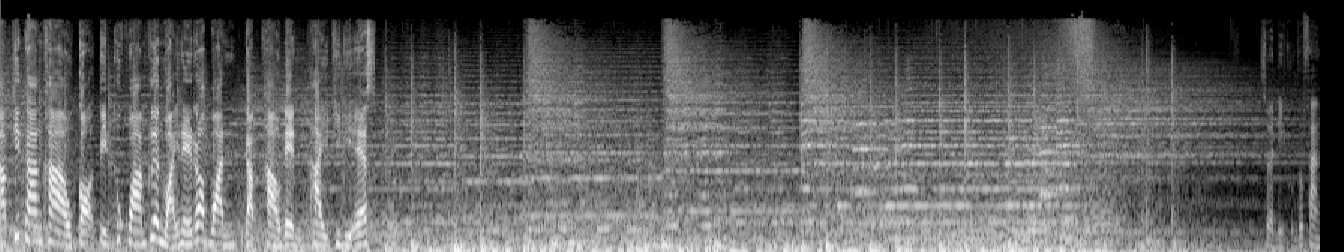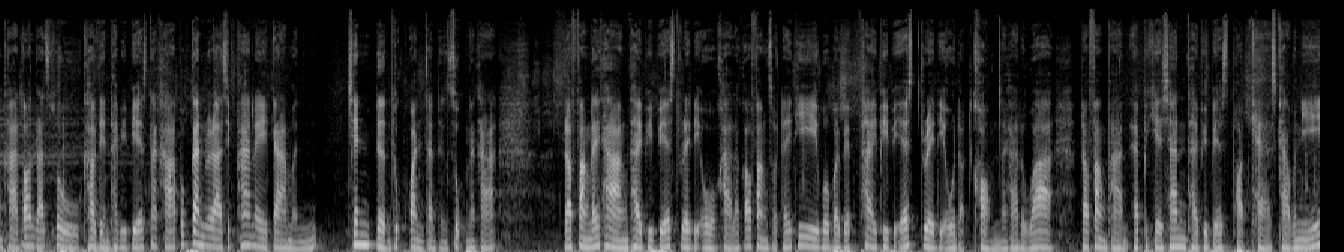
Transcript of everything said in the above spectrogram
จับทิศทางข่าวเกาะติดทุกความเคลื่อนไหวในรอบวันกับข่าวเด่นไทย PBS สวัสดีคุณผู้ฟังค่ะ ต้อนรับสู่ข่าวเด่นไทย PBS นะคะ พบกันเวลา 15นาฬิกาเหมือนเช่นเดิมทุกวันจันทร์ถึงศุกร์นะคะ รับฟังได้ทางไทย PBS Radio ค่ะ แล้วก็ฟังสดได้ที่ www thai pbs radio com นะคะ หรือว่ารับฟังผ่านแอปพลิเคชัน Thai PBS Podcast ค่ะ วันนี้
